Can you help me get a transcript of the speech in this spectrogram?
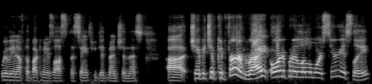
really enough, the Buccaneers lost to the Saints. We did mention this. Uh, championship confirmed, right? Or to put it a little more seriously,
